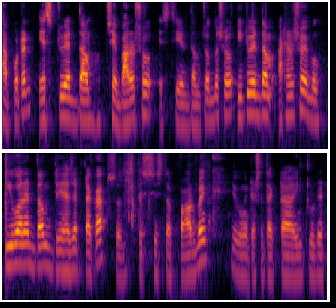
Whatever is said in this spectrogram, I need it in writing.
supported S two এর দাম হচ্ছে বারোশো এস থ্রি এর দাম চোদ্দশো টি টু এর দাম আঠারোশো এবং টি ওয়ানের দাম দুই হাজার টাকা। So this is the power bank এবং এটার সাথে একটা ইনক্লুডেড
